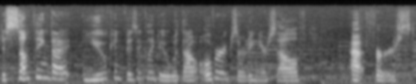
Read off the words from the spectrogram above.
just something that you can physically do without overexerting yourself at first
